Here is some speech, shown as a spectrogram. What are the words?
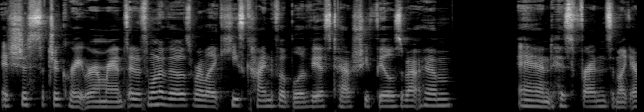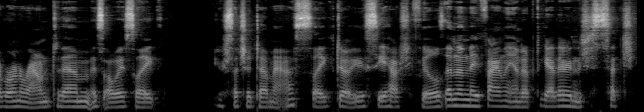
it's just such a great romance. And it's one of those where like he's kind of oblivious to how she feels about him, and his friends and like everyone around them is always like, "You're such a dumbass." Like, don't you see how she feels? And then they finally end up together, and it's just such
